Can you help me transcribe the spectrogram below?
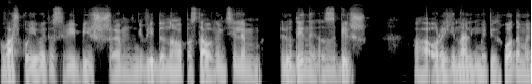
Важко уявити собі більш ем, відданого поставленим цілям людини з більш оригінальними підходами.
